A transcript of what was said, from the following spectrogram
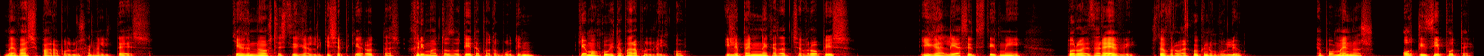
με βάση πάρα πολλούς αναλυτές και γνώστες της γαλλικής επικαιρότητας χρηματοδοτείται από τον Πούτιν και μου ακούγεται πάρα πολύ λογικό. Η Λεπέν είναι κατά της Ευρώπης. Η Γαλλία αυτή τη στιγμή προεδρεύει στο Ευρωπαϊκό Κοινοβούλιο. Επομένως, οτιδήποτε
